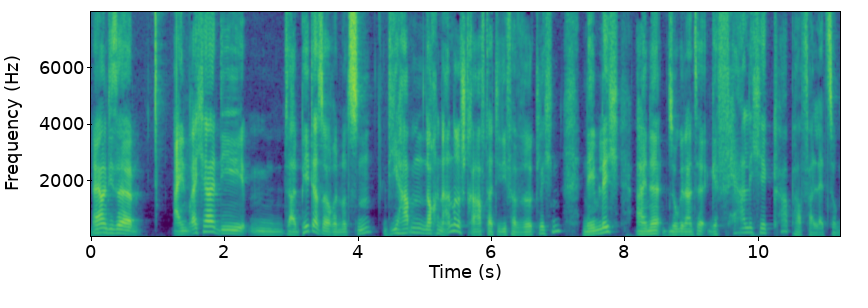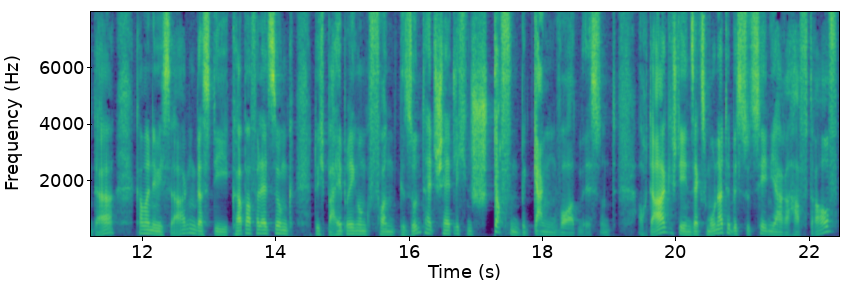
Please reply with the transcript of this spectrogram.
Naja, und diese Einbrecher, die hm, Salpetersäure nutzen, die haben noch eine andere Straftat, die die verwirklichen, nämlich eine sogenannte gefährliche Körperverletzung. Da kann man nämlich sagen, dass die Körperverletzung durch Beibringung von gesundheitsschädlichen Stoffen begangen worden ist. Und auch da stehen sechs Monate bis zu zehn Jahre Haft drauf.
